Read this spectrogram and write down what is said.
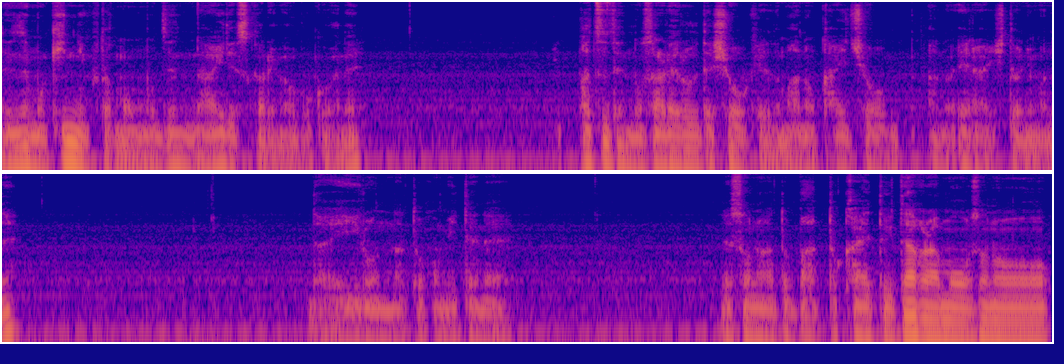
全然もう筋肉とかももう全然ないですから今僕はね。一発で乗されるでしょうけれどもあの会長あの偉い人にもね。だいろんなとこ見てね。でその後バッと帰っていだからもうその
